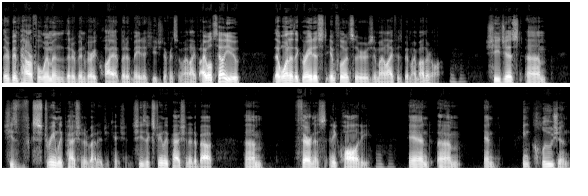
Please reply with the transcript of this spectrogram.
there have been powerful women that have been very quiet, but have made a huge difference in my life. I will tell you that one of the greatest influencers in my life has been my mother-in-law. Mm-hmm. She just um, she's extremely passionate about education. She's extremely passionate about um, fairness and equality mm-hmm. and um, and inclusion.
